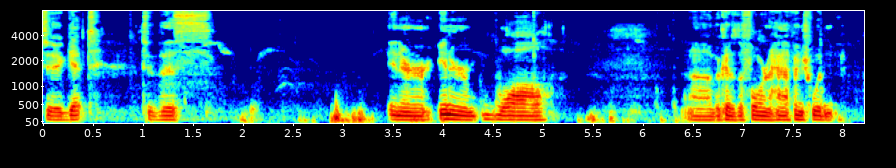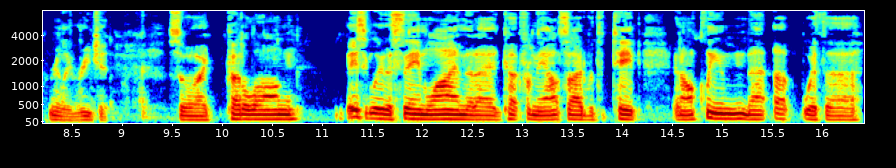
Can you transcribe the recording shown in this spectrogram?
to get to this inner inner wall uh, because the four and a half inch wouldn't really reach it. So I cut along basically the same line that I had cut from the outside with the tape, and I'll clean that up with a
